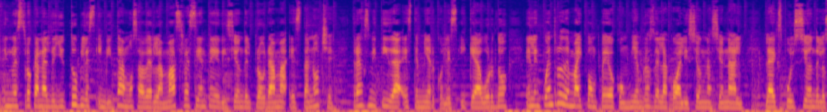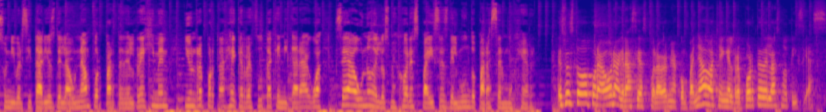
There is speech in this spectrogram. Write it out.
En nuestro canal de YouTube les invitamos a ver la más reciente edición del programa Esta Noche, transmitida este miércoles y que abordó el encuentro de Mike Pompeo con miembros de la coalición nacional, la expulsión de los universitarios de la UNAM por parte del régimen y un reportaje que refuta que Nicaragua sea uno de los mejores países del mundo para ser mujer. Eso es todo por ahora. Gracias por haberme acompañado aquí en el reporte de las noticias.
